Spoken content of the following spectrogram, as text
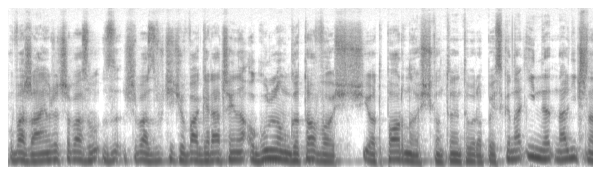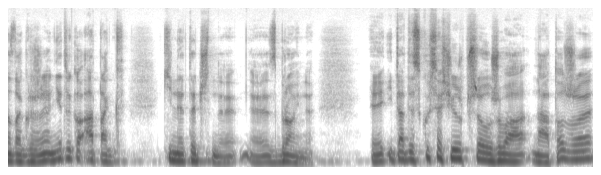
uważają, że trzeba, z, trzeba zwrócić uwagę raczej na ogólną gotowość i odporność kontynentu europejskiego na, inne, na liczne zagrożenia, nie tylko atak kinetyczny, e, zbrojny. E, I ta dyskusja się już przełożyła na to, że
